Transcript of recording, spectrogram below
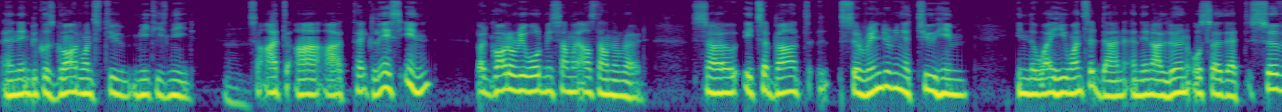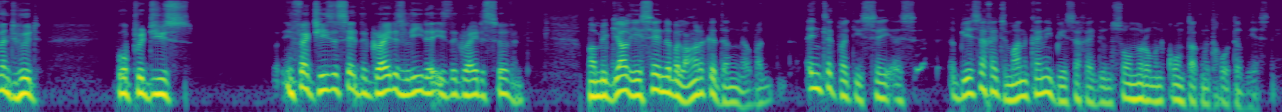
And then because God wants to meet his need. So I, I, I take less in, but God will reward me somewhere else down the road. So it's about surrendering it to Him in the way He wants it done. And then I learn also that servanthood will produce. In fact, Jesus said the greatest leader is the greatest servant. Maar Miguel, jy sê 'n belangrike ding nou, want eintlik wat jy sê is 'n besigheidsman kan nie besigheid doen sonder om in kontak met God te wees nie.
